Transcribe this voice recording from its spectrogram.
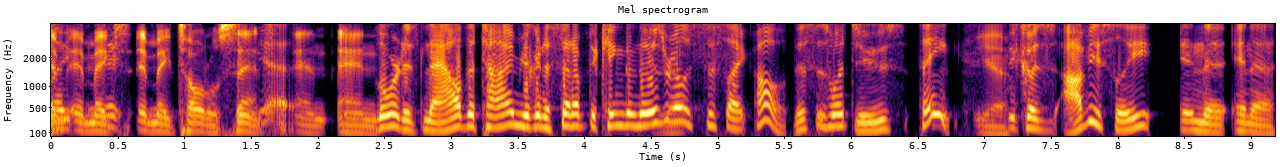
It, like, it makes it made total sense. Yeah. And and Lord, is now the time you're going to set up the kingdom of Israel? It's just like, oh, this is what Jews think. Yeah. Because obviously, in the in a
